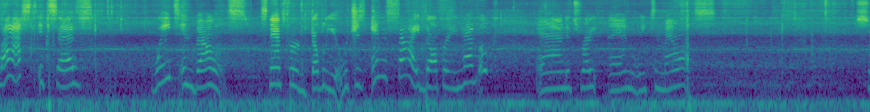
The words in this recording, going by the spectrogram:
last it says weight and balance. Stands for W, which is inside the operating handbook. And it's right in weights and balance. So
